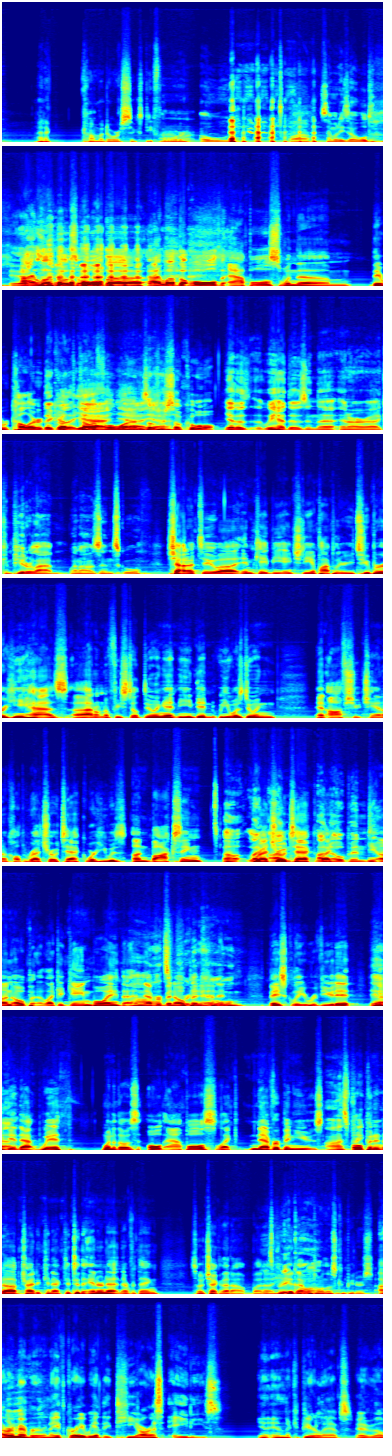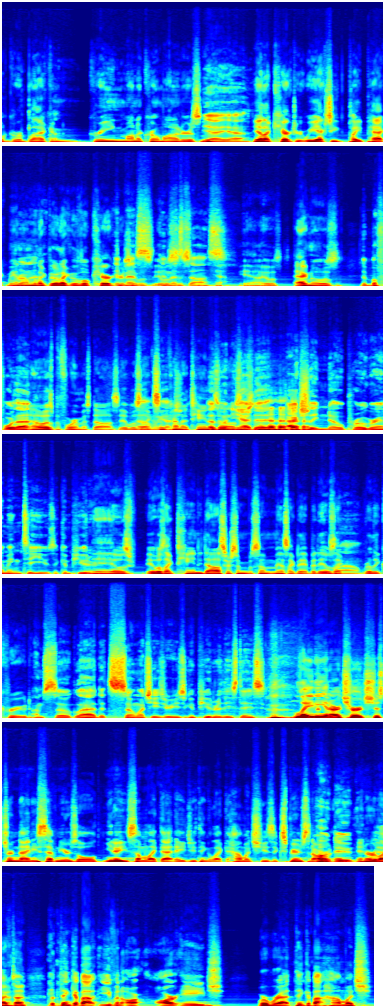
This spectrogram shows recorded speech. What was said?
I had a Commodore 64. Oh, Wow. somebody's old. I love those old. Uh, I love the old apples when the um, they were colored. They the color- yeah, colorful yeah, ones. Those yeah. are so cool. Yeah, those, we had those in the in our uh, computer lab when I was in school. Shout out to uh, MKBHD, a popular YouTuber. He has. Uh, I don't know if he's still doing it. He did. He was doing an offshoot channel called Retro Tech where he was unboxing Oh, like retro un- tech, like unopened. He unopened like a Game Boy that had Oh, never been opened, pretty and then basically reviewed it. And he did that with one of those old apples, like never been used. Oh, Open it up, tried to connect it to the internet and everything. So check that out. But uh, he did that with one of those computers. I remember in eighth grade we had the TRS 80s in, in the computer labs. Uh, we had the little black and green monochrome monitors. And yeah, yeah. Yeah, like character. We actually played Pac Man on them. Like they're like the little characters. MS it was. It was just- DOS. Yeah, yeah. It was. Agno was. Before that, No, it was before MS DOS. It was Oh like some gosh. kind of Tandy That's when you had to actually know programming to use a computer. Yeah, it was. It was like Tandy DOS or some some mess like that. But it was like Wow. really crude. I'm so glad it's so much easier using a computer these days. Lady in our church just turned 97 years old. You know, someone like that age, you think of like how much she's experienced in Oh, art in, in her Yeah. lifetime. But think about even our our age where we're at. Think about how much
